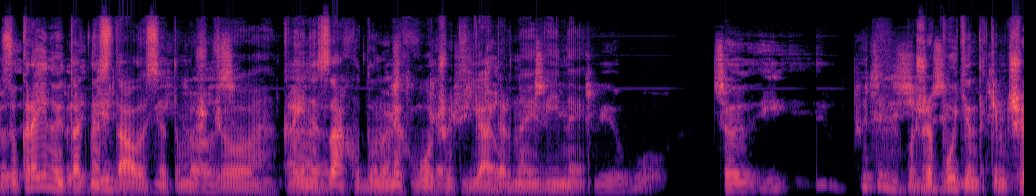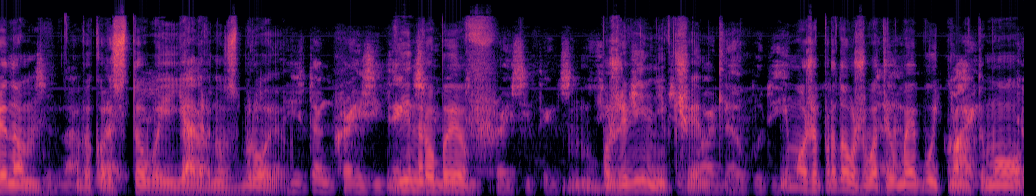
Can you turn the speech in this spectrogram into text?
З Україною так не сталося, тому що країни Заходу не хочуть ядерної війни. Отже, Путін таким чином використовує ядерну зброю. Він робив божевільні вчинки і може продовжувати в майбутньому. Тому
